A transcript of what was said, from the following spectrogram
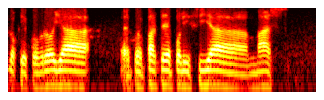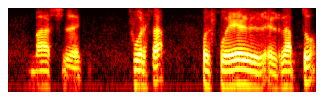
lo que cobró ya por parte de policía más, más fuerza, pues fue el, rapto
